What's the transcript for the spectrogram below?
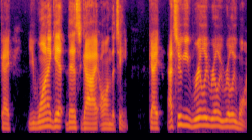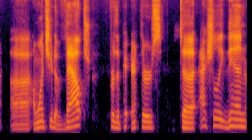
Okay. You want to get this guy on the team. Okay. That's who you really, really, really want. Uh, I want you to vouch for the Panthers to actually then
